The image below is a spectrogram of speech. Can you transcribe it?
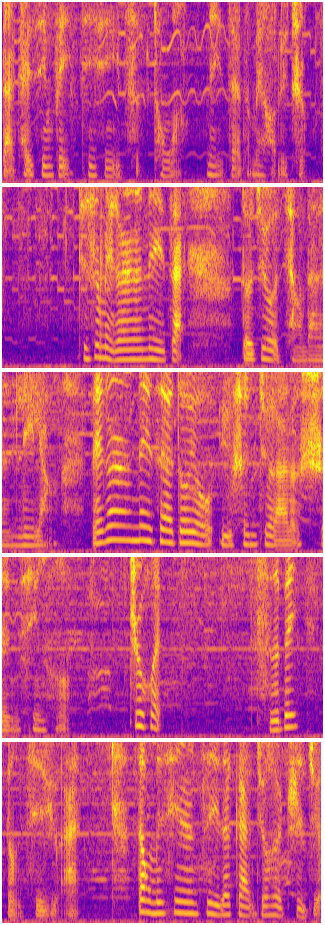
打开心扉，进行一次通往内在的美好旅程。其实每个人的内在都具有强大的力量，每个人的内在都有与生俱来的神性和智慧、慈悲、勇气与爱。当我们信任自己的感觉和直觉，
